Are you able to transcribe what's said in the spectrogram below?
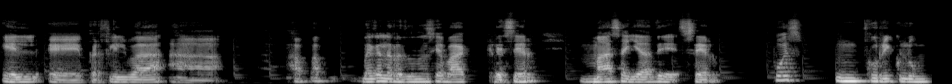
el eh, perfil va a, valga la redundancia, va a crecer más allá de ser, pues, un currículum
